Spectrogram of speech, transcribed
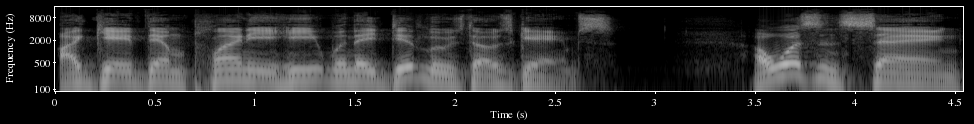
I gave them plenty of heat when they did lose those games. I wasn't saying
